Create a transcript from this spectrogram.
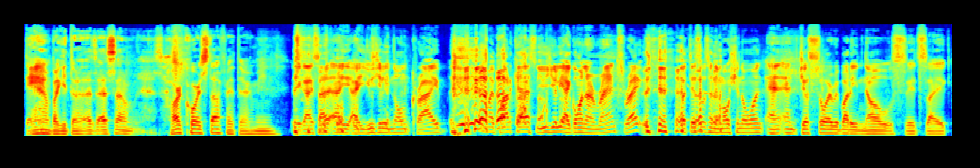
Damn. Damn, Paquito, that's, that's some that's hardcore stuff right there. I mean, Hey guys, I, I, I usually don't cry in my podcast. Usually I go on a rant, right? But this was an emotional one. And, and just so everybody knows, it's like,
